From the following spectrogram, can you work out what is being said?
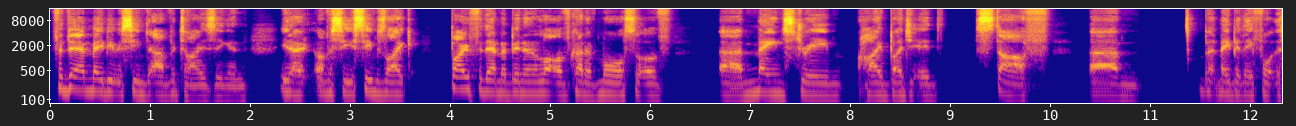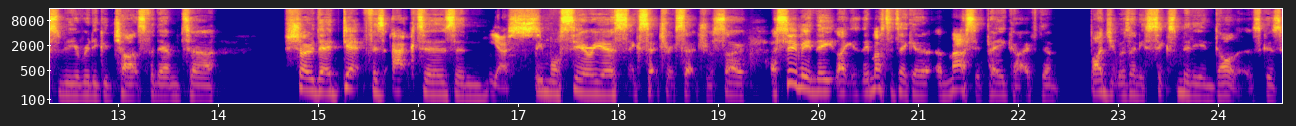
for them, maybe it was seemed advertising, and you know, obviously, it seems like both of them have been in a lot of kind of more sort of uh, mainstream, high budgeted stuff. Um, but maybe they thought this would be a really good chance for them to show their depth as actors and yes, be more serious, etc., etc. So, assuming they like they must have taken a, a massive pay cut if the budget was only six million dollars because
